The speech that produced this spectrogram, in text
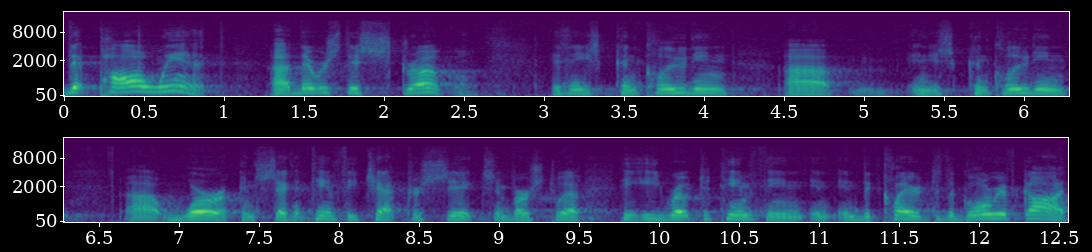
that Paul went. Uh, there was this struggle. And he's concluding, uh, in his concluding uh, work in 2 Timothy chapter 6 and verse 12, he, he wrote to Timothy and, and, and declared to the glory of God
